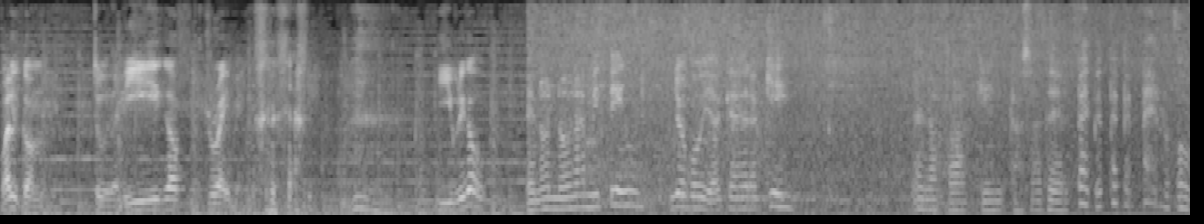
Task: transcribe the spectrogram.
Welcome to the League of Draven. Here we go. En honor a mi team, yo voy a caer aquí. En la fucking casa del Pepe Pepe Perro.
